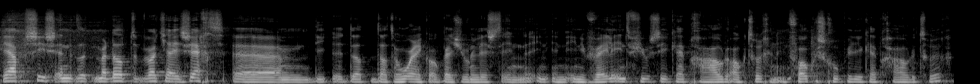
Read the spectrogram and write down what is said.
Ja, precies. En maar dat, wat jij zegt, ehm, die, dat, dat hoor ik ook bij journalisten in, in, in individuele interviews die ik heb gehouden, ook terug en in focusgroepen die ik heb gehouden terug.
